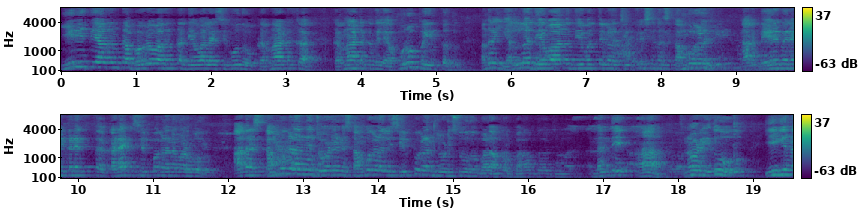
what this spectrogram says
ಈ ರೀತಿಯಾದಂತಹ ಭವ್ಯವಾದಂತಹ ದೇವಾಲಯ ಸಿಗುವುದು ಕರ್ನಾಟಕ ಕರ್ನಾಟಕದಲ್ಲಿ ಅಪರೂಪ ಇಂಥದ್ದು. ಅಂದ್ರೆ ಎಲ್ಲ ದೇವಾನು ದೇವತೆಗಳ ಚಿತ್ರಿಸಿದ ಸ್ತಂಭಗಳಲ್ಲಿ ನಾನು ಬೇರೆ ಬೇರೆ ಕಡೆ ಕಡಕ ಶಿಲ್ಪಗಳನ್ನ ಮಾಡಬಹುದು ಆದ್ರೆ ಸ್ತಂಭಗಳನ್ನ ಜೋಡಣೆ, ಸ್ತಂಭಗಳಲ್ಲಿ ಶಿಲ್ಪಗಳನ್ನು ಜೋಡಿಸುವುದು ಬಹಳ ಅಪರೂಪ. ನಂದಿ, ಹಾ, ನೋಡಿ ಇದು ಈಗಿನ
